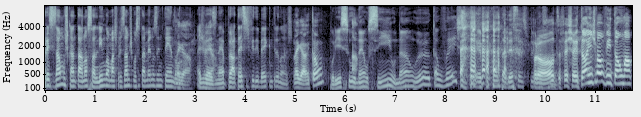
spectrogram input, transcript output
precisamos cantar a nossa língua, mas precisamos que você também nos entenda. Legal, Às vezes, né? Para ter esse feedback entre nós. Legal, então Por isso, Ah. né, o sim, o não, eu, talvez, é por conta dessas explicações. Pronto, fechou. Então a gente vai ouvir então uma,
